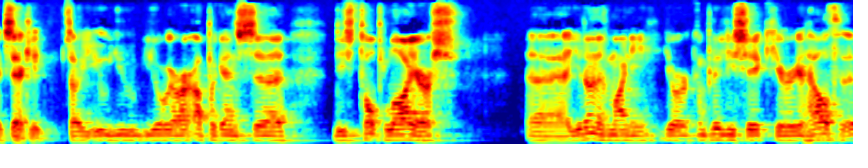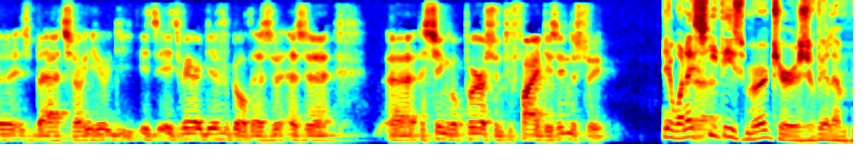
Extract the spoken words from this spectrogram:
exactly. So you you you are up against uh, these top lawyers. Uh, you don't have money. You're completely sick. Your health uh, is bad. So you, it's it's very difficult as a, as a uh, a single person to fight this industry. Yeah, when I see uh, these mergers, Willem,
